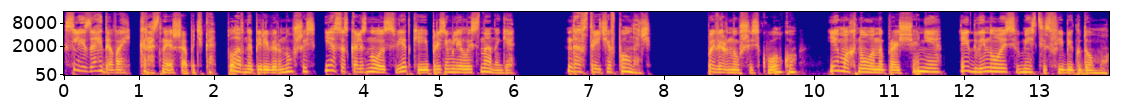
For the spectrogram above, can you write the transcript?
«Слезай давай, красная шапочка». Плавно перевернувшись, я соскользнула с ветки и приземлилась на ноги. «До встречи в полночь». Повернувшись к волку, я махнула на прощание и двинулась вместе с Фиби к дому.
